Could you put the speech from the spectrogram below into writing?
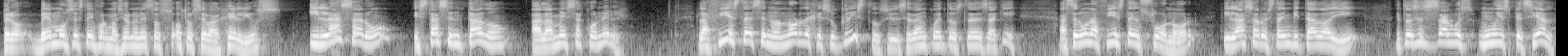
Pero vemos esta información en estos otros evangelios y Lázaro está sentado a la mesa con él. La fiesta es en honor de Jesucristo, si se dan cuenta ustedes aquí hacen una fiesta en su honor y Lázaro está invitado allí. Entonces es algo muy especial,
